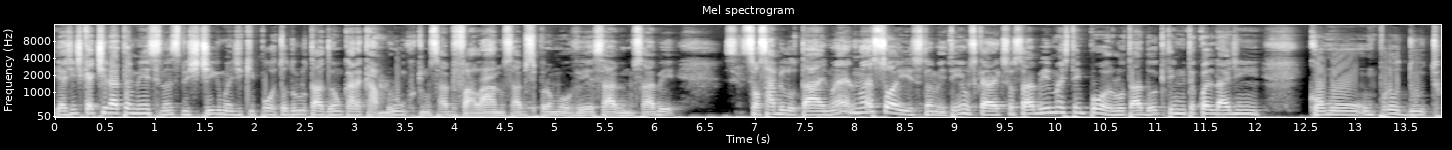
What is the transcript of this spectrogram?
E a gente quer tirar também esse lance do estigma de que, pô, todo lutador é um cara cabrunco, que não sabe falar, não sabe se promover, sabe? Não sabe. Só sabe lutar. E não é, não é só isso também. Tem os caras que só sabem, mas tem, pô, lutador que tem muita qualidade em- como um produto.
